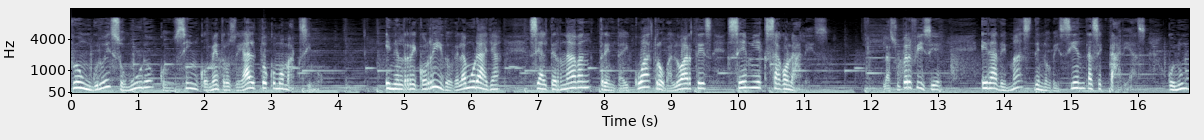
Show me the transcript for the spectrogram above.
fue un grueso muro con 5 metros de alto como máximo. En el recorrido de la muralla se alternaban 34 baluartes semi-hexagonales. La superficie era de más de 900 hectáreas, con un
